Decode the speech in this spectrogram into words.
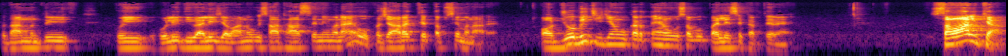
प्रधानमंत्री कोई होली दिवाली जवानों के साथ हाथ से नहीं मनाए, वो प्रचारक थे, तब से मना रहे हैं। और जो भी चीज़ें वो करते हैं, वो सब वो पहले से करते रहे सवाल क्या?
